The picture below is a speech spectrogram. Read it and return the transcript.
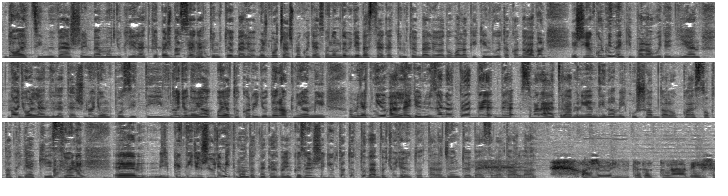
dalcímű versenyben mondjuk életképes. Beszélgettünk mm-hmm. több elő, most bocsáss meg, hogy ezt mondom, de ugye beszélgettünk több előadóval, akik indultak a dalban, és ilyenkor mindenki valahogy egy ilyen nagyon lendületes, nagyon pozitív, nagyon olyan, olyat akar így odarakni, ami, aminek nyilván legyen üzenete, de, de szóval általában ilyen dinamikusabb dalokkal szoktak ugye készülni. Uh-huh. Egyébként így a zsűri mit mondott neked, vagy a közönség juttatott tovább, vagy hogyan jutottál a döntőbe ezzel a dallal? A zsűri juttatott tovább, és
